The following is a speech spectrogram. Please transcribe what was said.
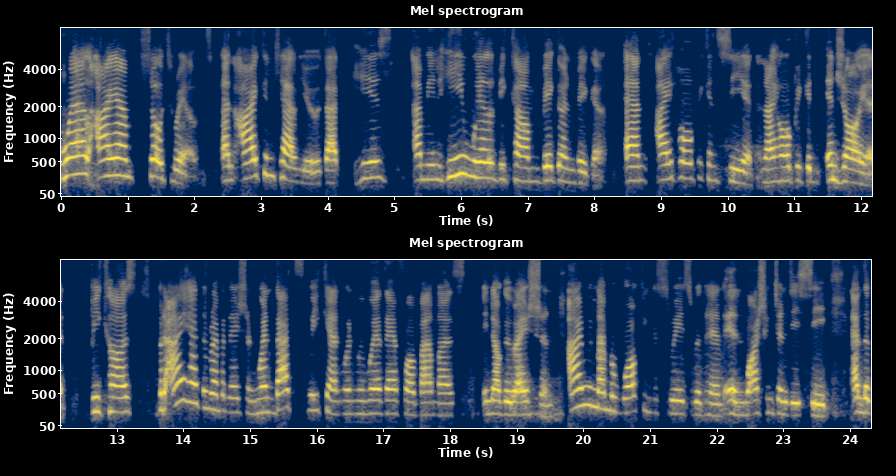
Well, I am so thrilled. And I can tell you that his, I mean, he will become bigger and bigger. And I hope he can see it and I hope he can enjoy it because but i had the revelation when that weekend when we were there for obama's inauguration i remember walking the streets with him in washington d.c and the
